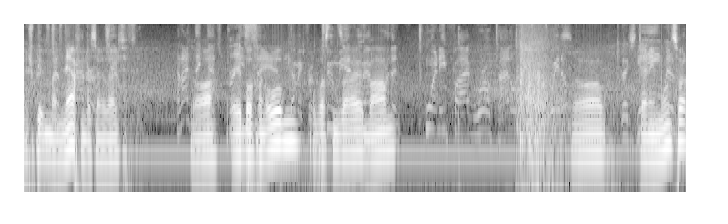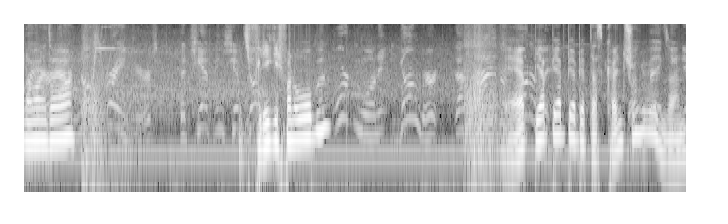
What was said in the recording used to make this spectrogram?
Der spielt mit meinen Nerven, besser gesagt. So, Elbow von oben, obersten Seil, bam. So, Standing Moonsault nochmal hinterher. Jetzt fliege ich von oben. Yep, yep, yep, yep, yep. Das könnte schon gewesen sein.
